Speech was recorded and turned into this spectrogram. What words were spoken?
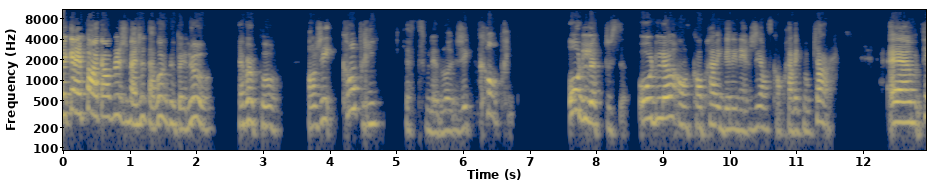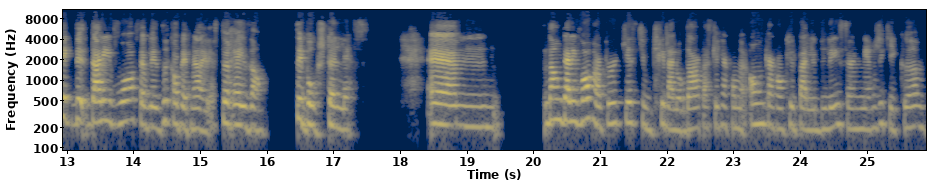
Ne connais pas encore plus, j'imagine, ça va, mais ben là, avait un pas. Donc, j'ai compris qu'est-ce que tu voulais dire. J'ai compris. Au-delà de tout ça, au-delà, on se comprend avec de l'énergie, on se comprend avec nos cœurs. Euh, fait que d'aller voir, ça voulait dire complètement l'inverse. Tu as raison. C'est beau, je te laisse. Euh, donc, d'aller voir un peu qu'est-ce qui vous crée de la lourdeur, parce que quand on a honte, quand on culpabilise, c'est une énergie qui est comme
